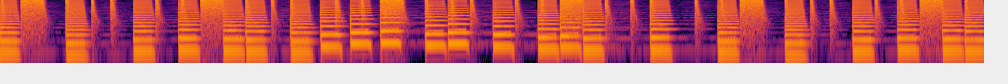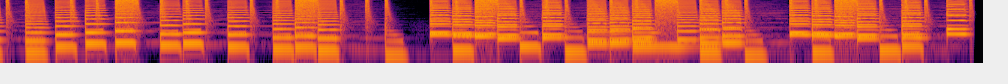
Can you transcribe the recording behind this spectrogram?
you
